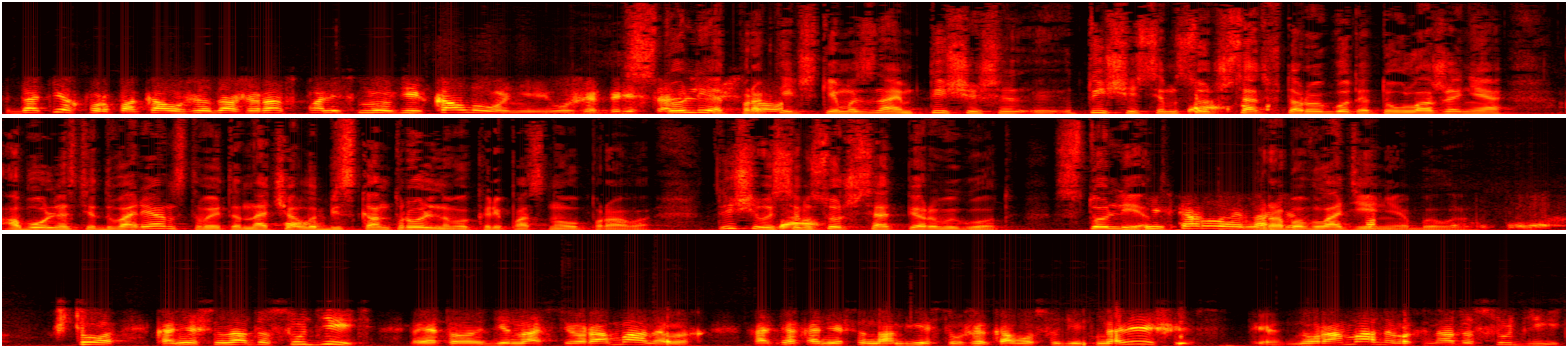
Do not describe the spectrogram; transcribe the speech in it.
до тех пор, пока уже даже распались многие колонии, уже перестали... Сто лет практически, мы знаем, 1762 да. год это уложение о вольности дворянства, это начало да. бесконтрольного крепостного права. 1861 да. год, сто лет второе, рабовладения было что, конечно, надо судить эту династию Романовых, хотя, конечно, нам есть уже кого судить в новейшей но Романовых надо судить,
